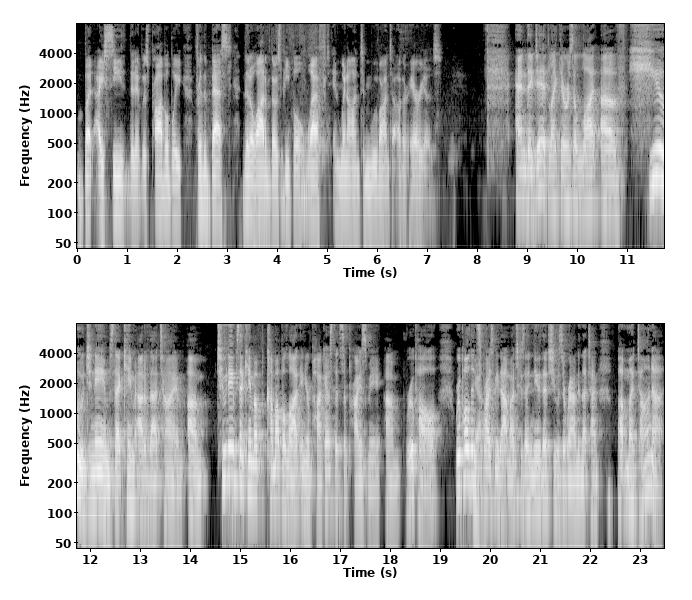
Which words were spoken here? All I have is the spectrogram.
but I see that it was probably for the best that a lot of those people left and went on to move on to other areas. And they did. Like there was a lot of huge names that came out of that time. Um, two names that came up come up a lot in your podcast that surprised me. Um, RuPaul. RuPaul didn't yeah. surprise me that much because I knew that she was around in that time. But Madonna.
